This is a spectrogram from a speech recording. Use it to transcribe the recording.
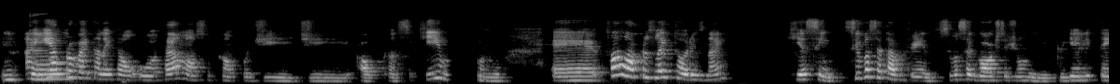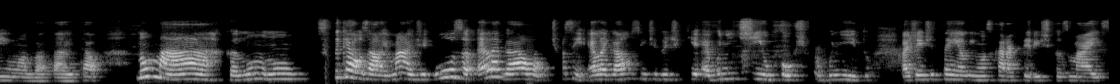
Então... Ah, e aproveitando, então, o, até o nosso campo de, de alcance aqui, mano, é, falar para os leitores, né? Que assim, se você tá vendo, se você gosta de um livro e ele tem um avatar e tal, não marca, não, não se você quer usar a imagem, usa, é legal. Tipo assim, é legal no sentido de que é bonitinho, o post ficou bonito. A gente tem ali umas características mais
